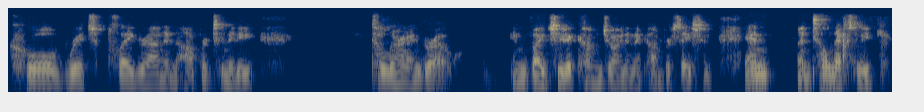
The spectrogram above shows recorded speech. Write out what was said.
cool, rich playground and opportunity to learn and grow. Invite you to come join in the conversation. And until next week,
